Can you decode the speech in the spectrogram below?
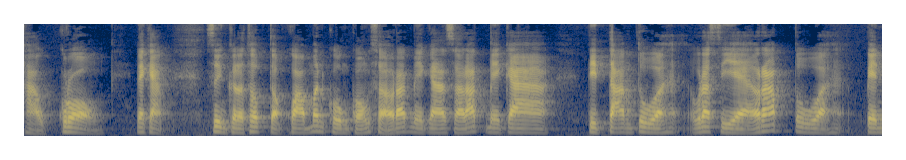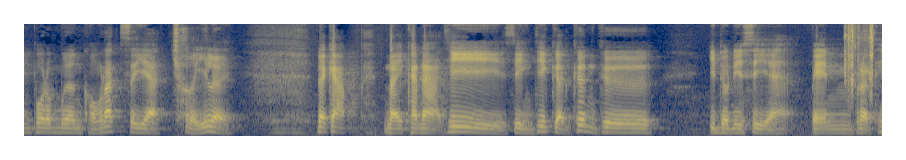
ข่าวกรองนะครับซึ่งกระทบต่อความมั่นคงของสหรัฐอเมริกาสหรัฐอเมริกา ติดตามตัวรัสเซียรับตัวเป็นพลเมืองของรัสเซียเฉยเลยนะครับในขณะที่สิ่งที่เกิดขึ้นคืออินโดนีเซียเป็นประเท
